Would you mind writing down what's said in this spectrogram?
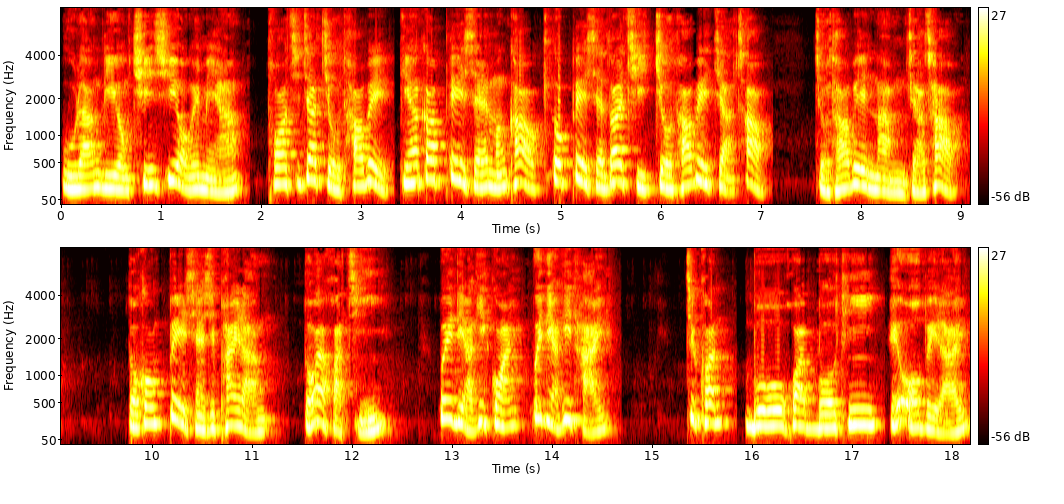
有人利用秦始皇的名，拖一只石头马，行到百姓门口，叫百姓在饲石头马食草。石头马若毋食草，都讲百姓是歹人，都爱罚钱，要抓去关，要抓去抬。这款无法无天的乌白来，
